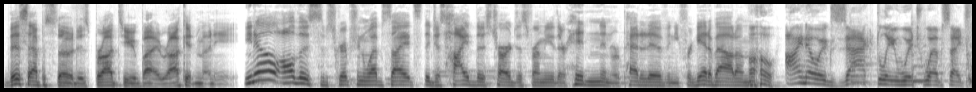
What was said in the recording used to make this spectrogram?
This episode is brought to you by Rocket Money. You know, all those subscription websites, they just hide those charges from you. They're hidden and repetitive, and you forget about them. Oh, I know exactly which websites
